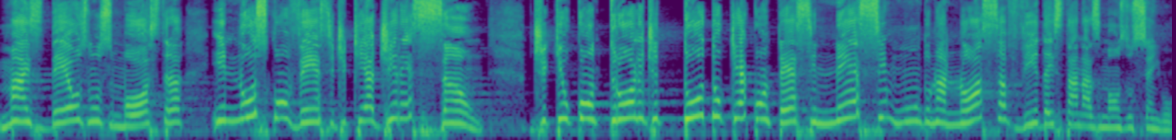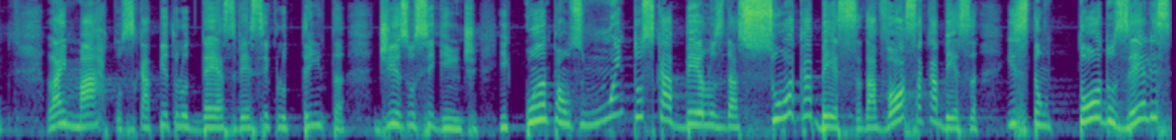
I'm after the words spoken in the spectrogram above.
Mas Deus nos mostra e nos convence de que a direção, de que o controle de tudo o que acontece nesse mundo, na nossa vida, está nas mãos do Senhor. Lá em Marcos, capítulo 10, versículo 30, diz o seguinte: E quanto aos muitos cabelos da sua cabeça, da vossa cabeça, estão todos eles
